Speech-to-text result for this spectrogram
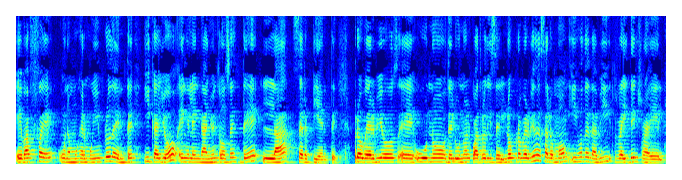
Eva fue una mujer muy imprudente y cayó en el engaño entonces de la serpiente. Proverbios 1 eh, del 1 al 4 dice, los proverbios de Salomón, hijo de David, rey de Israel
